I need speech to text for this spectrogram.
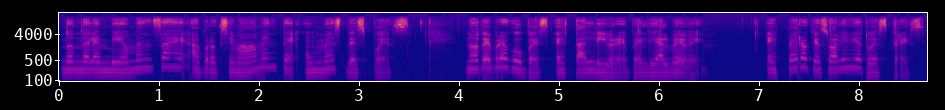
donde le envié un mensaje aproximadamente un mes después. No te preocupes, estás libre, perdí al bebé. Espero que eso alivie tu estrés.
